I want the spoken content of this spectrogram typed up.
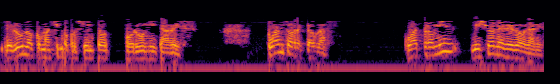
del 1,5% por única vez, ¿cuánto recaudas? 4.000 millones de dólares.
